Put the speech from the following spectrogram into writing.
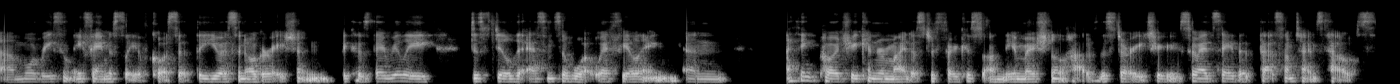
um, more recently, famously, of course, at the US inauguration, because they really distill the essence of what we're feeling. And I think poetry can remind us to focus on the emotional heart of the story too. So I'd say that that sometimes helps.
